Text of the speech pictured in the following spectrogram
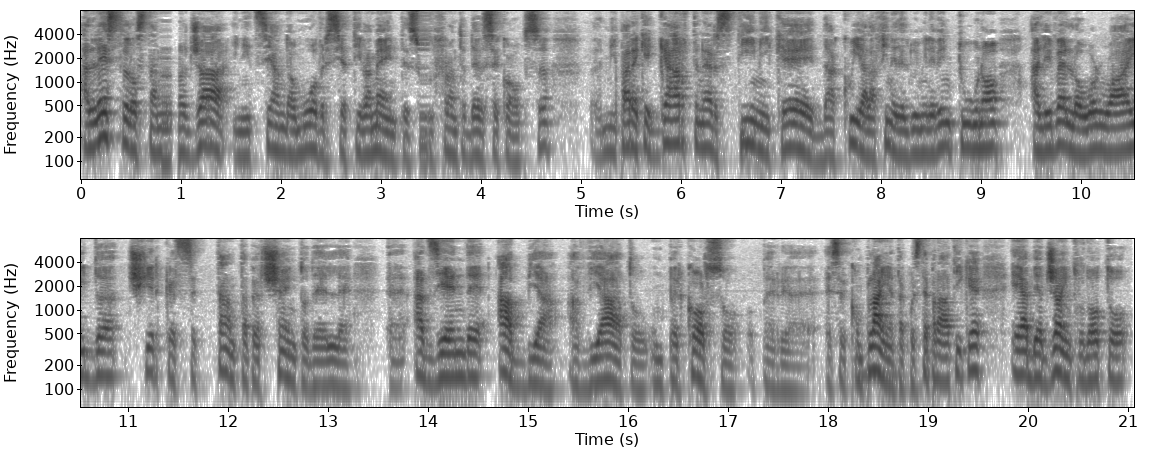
all'estero stanno già iniziando a muoversi attivamente sul fronte DevSecOps. Eh, mi pare che Gartner stimi che da qui alla fine del 2021 a livello worldwide circa il 70% delle eh, aziende abbia avviato un percorso per eh, essere compliant a queste pratiche e abbia già introdotto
